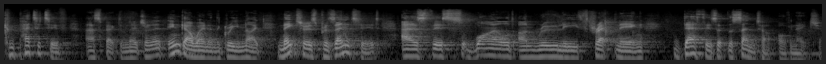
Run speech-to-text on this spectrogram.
competitive aspect of nature. And in Gawain and the Green Knight, nature is presented as this wild, unruly, threatening. Death is at the center of nature.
